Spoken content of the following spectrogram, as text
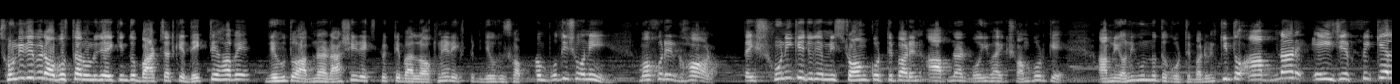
শনিদেবের অবস্থান অনুযায়ী কিন্তু বাচ্চাকে দেখতে হবে, যেহেতু আপনার রাশির এক্সপেক্টে বা লগ্নের এক্সপেক্টে যেহেতু সপ্তম প্রতি শনি, মকরের ঘর। তাই শনিকে যদি আপনি স্ট্রং করতে পারেন, আপনার বৈবাহিক সম্পর্কে আপনি অনেক উন্নত করতে পারবেন। কিন্তু আপনার এই যে ফিকেল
